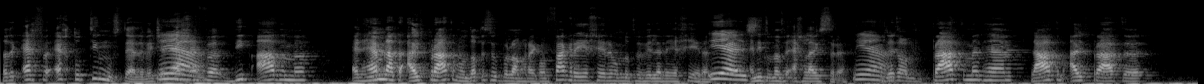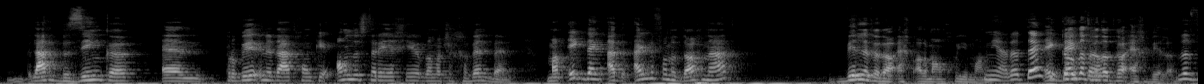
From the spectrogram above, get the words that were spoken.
Dat ik echt, echt tot tien moest stellen, weet je. Echt even diep ademen en hem laten uitpraten, want dat is ook belangrijk. Want vaak reageren we omdat we willen reageren. En niet omdat we echt luisteren. Ja. Dus weet je wel, praten met hem, laat hem uitpraten, laat het bezinken en probeer inderdaad gewoon een keer anders te reageren dan wat je gewend bent. Maar ik denk aan het einde van de dag na, willen we wel echt allemaal een goede man. Ja, dat denk ik, ik denk dat we dat wel echt willen. We-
